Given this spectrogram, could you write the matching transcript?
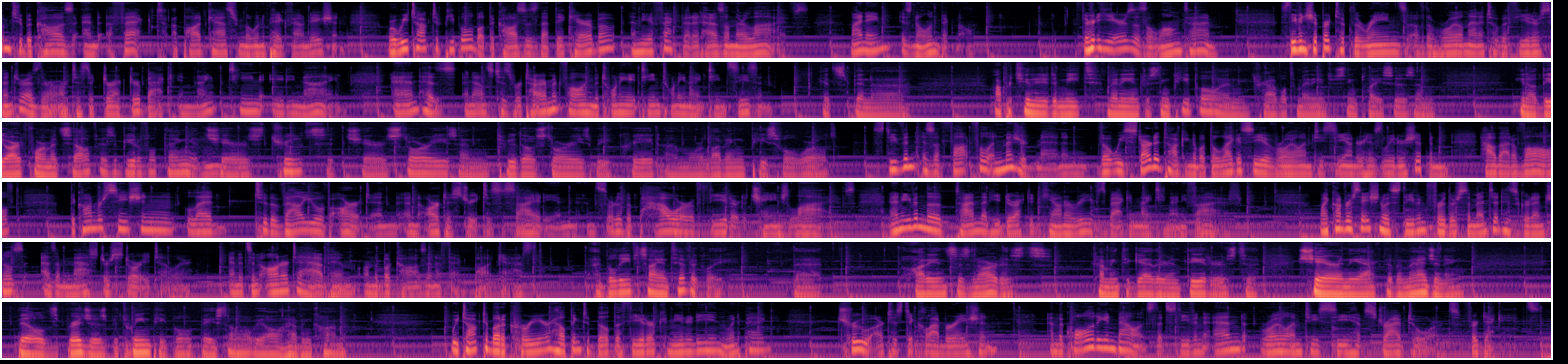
welcome to Because and Effect, a podcast from the Winnipeg Foundation, where we talk to people about the causes that they care about and the effect that it has on their lives. My name is Nolan Bicknell. 30 years is a long time. Steven Schipper took the reins of the Royal Manitoba Theatre Centre as their artistic director back in 1989 and has announced his retirement following the 2018 2019 season. It's been a opportunity to meet many interesting people and travel to many interesting places and you know the art form itself is a beautiful thing it mm-hmm. shares truths it shares stories and through those stories we create a more loving peaceful world Steven is a thoughtful and measured man, and though we started talking about the legacy of Royal MTC under his leadership and how that evolved, the conversation led to the value of art and, and artistry to society and, and sort of the power of theater to change lives, and even the time that he directed Keanu Reeves back in 1995. My conversation with Steven further cemented his credentials as a master storyteller, and it's an honor to have him on the Because and Effect podcast. I believe scientifically that audiences and artists coming together in theaters to share in the act of imagining builds bridges between people based on what we all have in common. We talked about a career helping to build the theater community in Winnipeg, true artistic collaboration, and the quality and balance that Steven and Royal MTC have strived towards for decades.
